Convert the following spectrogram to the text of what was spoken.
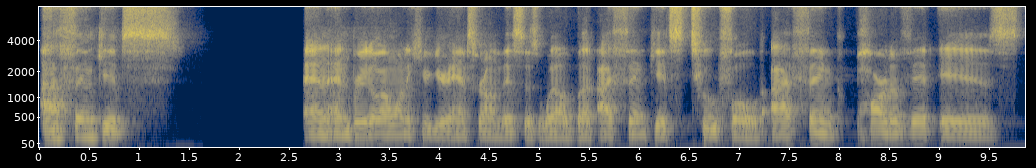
I think it's and and Brito, I want to hear your answer on this as well, but I think it's twofold. I think part of it is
